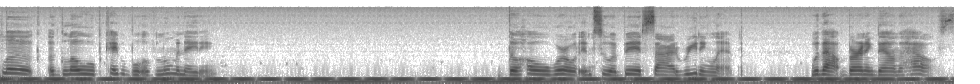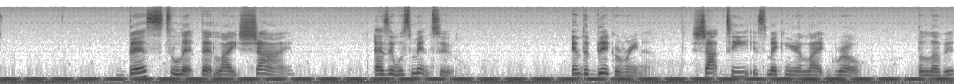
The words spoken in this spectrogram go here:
plug a globe capable of illuminating the whole world into a bedside reading lamp without burning down the house. Best to let that light shine as it was meant to. In the big arena, Shakti is making your light grow, beloved.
